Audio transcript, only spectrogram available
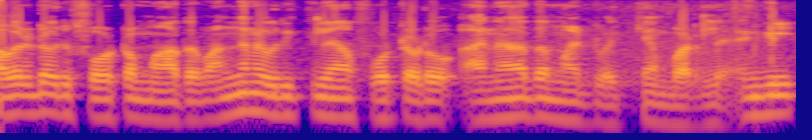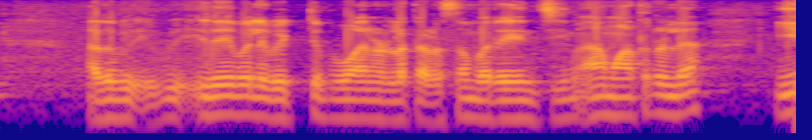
അവരുടെ ഒരു ഫോട്ടോ മാത്രം അങ്ങനെ ഒരിക്കലും ആ ഫോട്ടോ അവിടെ അനാഥമായിട്ട് വയ്ക്കാൻ പാടില്ല. എങ്കിൽ അത് ഇതേപോലെ വിറ്റ് പോകാനുള്ള തടസ്സം വരികയും ചെയ്യും. ആ മാത്രമല്ല ഈ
